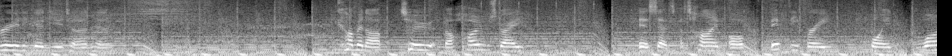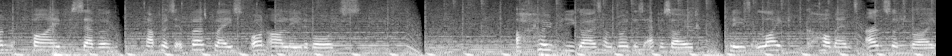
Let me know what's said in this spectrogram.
really good U-turn here. Coming up to the home straight, it sets a time of 53.157. That puts it first place on our leaderboards. I hope you guys have enjoyed this episode. Please like, comment, and subscribe.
